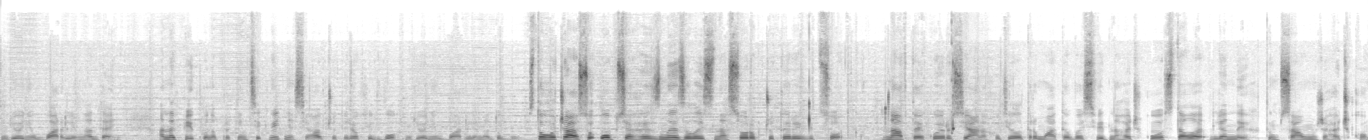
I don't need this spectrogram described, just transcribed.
мільйонів барелів на день. А на піку наприкінці квітня сягав 4,2 мільйонів барлів на добу. З того часу обсяги знизились на 44%. Нафта, якою росіяни хотіли тримати весь світ на гачку, стала для них тим самим же гачком.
